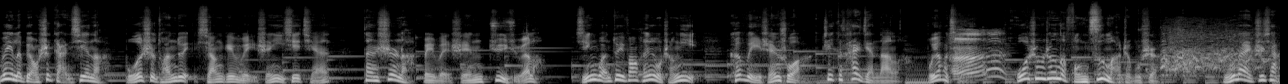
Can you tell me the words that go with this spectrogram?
为了表示感谢呢，博士团队想给韦神一些钱，但是呢，被韦神拒绝了。尽管对方很有诚意，可韦神说啊，这个太简单了。不要钱，活生生的讽刺嘛，这不是？无奈之下，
